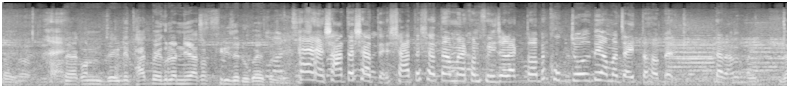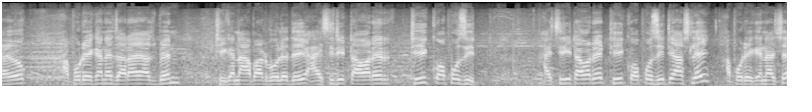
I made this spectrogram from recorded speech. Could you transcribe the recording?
তাই। এখন যেগুলি থাকবে এগুলো নিয়ে এখন ফ্রিজে ঢুকাই ফেলবে। হ্যাঁ হ্যাঁ সাথে সাথে সাথে সাথে আমার এখন ফ্রিজে রাখতে হবে খুব জলদি আমার যাইতে হবে আর কি। দাঁড়ান। যাই হোক আপুর এখানে যারাই আসবেন ঠিকানা আবার বলে দেই আইসিডি টাওয়ারের ঠিক অপোজিট আইসিডি টাওয়ারের ঠিক অপোজিটে আসলে আপুর এখানে আসে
